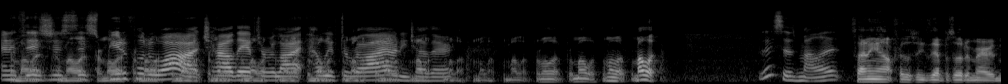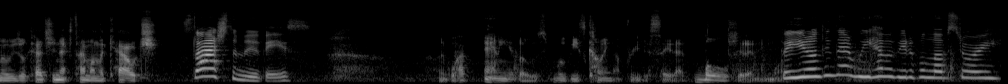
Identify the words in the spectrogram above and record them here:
And For it's- it's just- it's for beautiful to watch how they have to rely- for how we have to for rely for on each for other. For mullet, for mullet, for mullet, for mullet, for mullet, for mullet, for mullet, for mullet. This is mullet Signing out for this week's episode of Married Movies. We'll catch you next time on the couch. slash the movies. We'll have any of those movies coming up for you to say that bullshit anymore. But you don't think that we have a beautiful love story?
